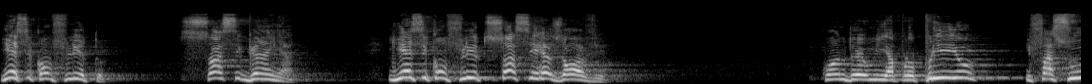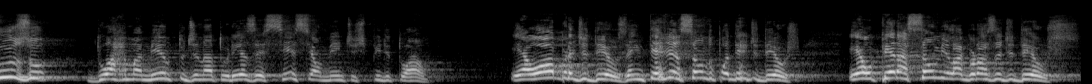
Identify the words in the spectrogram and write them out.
E esse conflito só se ganha, e esse conflito só se resolve quando eu me aproprio e faço uso do armamento de natureza essencialmente espiritual. É a obra de Deus, é a intervenção do poder de Deus, é a operação milagrosa de Deus,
